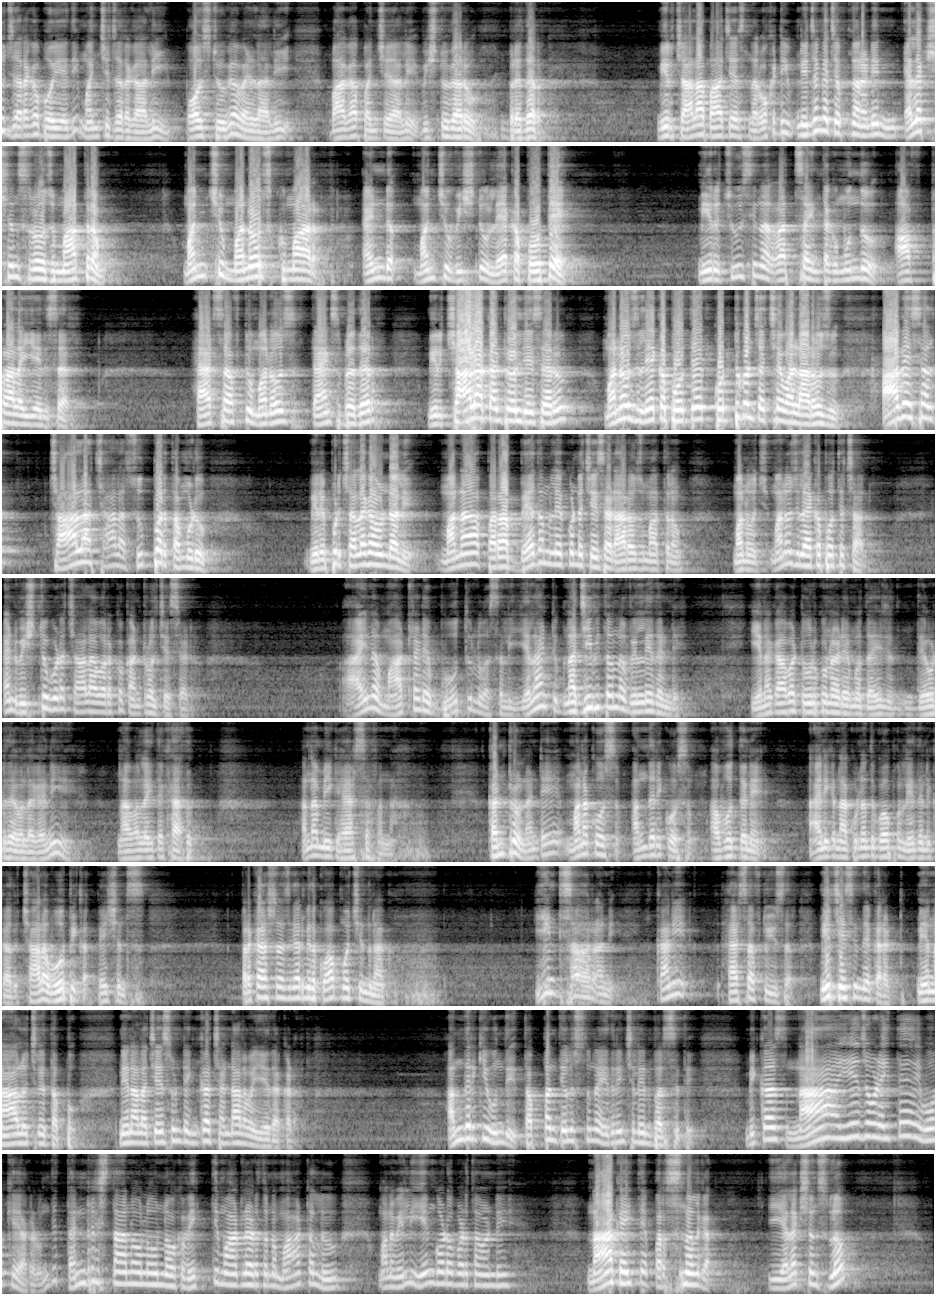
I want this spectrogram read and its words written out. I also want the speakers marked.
Speaker 1: ముందు జరగబోయేది మంచి జరగాలి పాజిటివ్గా వెళ్ళాలి బాగా పనిచేయాలి. విష్ణు గారు బ్రదర్ మీరు చాలా బాగా చేస్తున్నారు. ఒకటి నిజంగా చెప్తున్నానండి ఎలక్షన్స్ రోజు మాత్రం మంచు మనోజ్ కుమార్ అండ్ మంచు విష్ణు లేకపోతే మీరు చూసిన రచ్చ ఇంతకు ముందు ఆఫ్టర్ ఆల్ అయ్యేది sir. Hats off to Manoj. Thanks brother మీరు చాలా కంట్రోల్ చేశారు. మనోజ్ లేకపోతే కొట్టుకొని చచ్చేవాళ్ళు ఆ రోజు. ఆవేశాలు చాలా చాలా సూపర్ తమ్ముడు. మీరు ఎప్పుడు చల్లగా ఉండాలి. మన పర భేదం లేకుండా చేశాడు ఆ రోజు మాత్రం మనోజ్. మనోజ్ లేకపోతే చాలు. అండ్ విష్ణు కూడా చాలా వరకు కంట్రోల్ చేశాడు. ఆయన మాట్లాడే బూతులు అసలు ఎలాంటి నా జీవితంలో వెళ్ళలేదండి ఈయన కాబట్టి ఊరుకున్నాడేమో దయ దేవుడి దేవల్ల కానీ నా వల్ల అయితే కాదు. అన్న మీకు హ్యాట్స్ ఆఫ్ అన్న. కంట్రోల్ అంటే మన కోసం అందరి కోసం అవ్వద్దనే. ఆయనకి నాకున్నంత కోపం లేదని కాదు. చాలా ఓపిక పేషెన్స్. ప్రకాష్ రాజ్ గారి మీద కోపం వచ్చింది నాకు. ఏంటి సార్ అని. కానీ hats off to you sir. మీరు చేసిందే కరెక్ట్. నేను నా ఆలోచనే తప్పు. నేను అలా చేస్తుంటే ఇంకా చండాలం అయ్యేది అక్కడ. అందరికీ ఉంది. తప్పని తెలుస్తున్నా ఎదిరించలేని పరిస్థితి. బికాజ్ నా ఏజోడైతే ఓకే అక్కడ ఉంది. తండ్రి స్థానంలో ఉన్న ఒక వ్యక్తి మాట్లాడుతున్న మాటలు మనం వెళ్ళి ఏం గొడవ పడతామండి? నాకైతే పర్సనల్గా ఈ ఎలక్షన్స్లో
